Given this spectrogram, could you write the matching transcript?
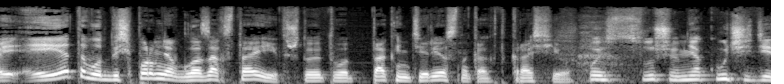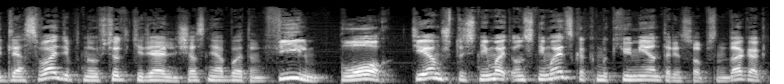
И это вот до сих пор у меня в глазах стоит, что это вот так интересно, как-то красиво. Ой, слушай, у меня куча идей для свадеб, но все-таки реально сейчас не об этом. Фильм плох тем, что снимает... Он снимается как мокюментари, собственно, да, как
